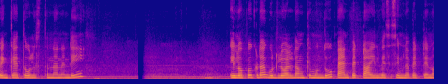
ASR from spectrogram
పెంకాయతో ఒలుస్తున్నానండి ఈలోపు ఇక్కడ గుడ్లు వెళ్ళడానికి ముందు ప్యాన్ పెట్టి ఆయిల్ వేసి సిమ్లో పెట్టాను.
